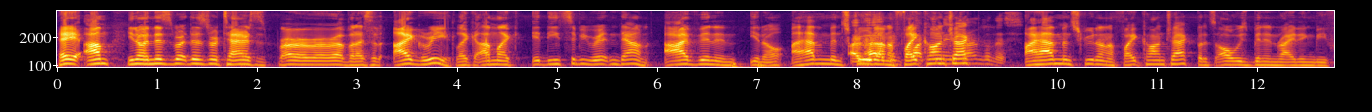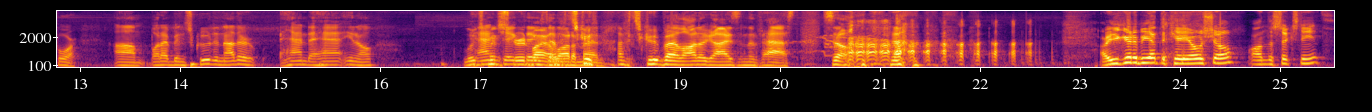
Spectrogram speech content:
Hey, um, you know, and this is where this is where Tanner says, "Rah, rah, rah, rah," but I said I agree. Like I'm like it needs to be written down. I've been in, you know, I haven't been I've screwed on a fight fucked too many contract. times on this. I haven't been screwed on a fight contract, but it's always been in writing before. Um, but I've been screwed in other hand to hand, you know. Luke's been screwed things. by a I've lot been of screwed- men. I've been screwed by a lot of guys in the past. So Are you going to be at the KO show on the 16th?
